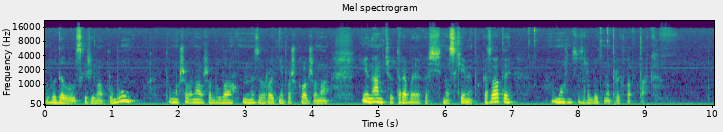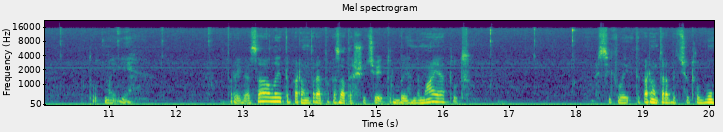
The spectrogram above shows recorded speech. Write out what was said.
видалили, скажімо, трубу тому що вона вже була незворотні пошкоджена. І нам цю треба якось на схемі показати. Можна це зробити, наприклад, так. Тут ми її прив'язали. Тепер нам треба показати, що цієї труби немає. Тут розсікли. Тепер нам треба цю трубу,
